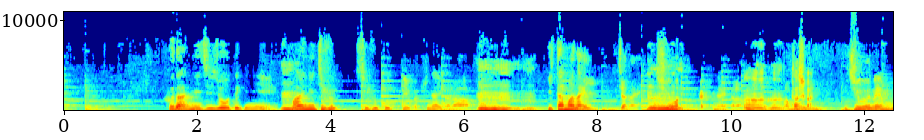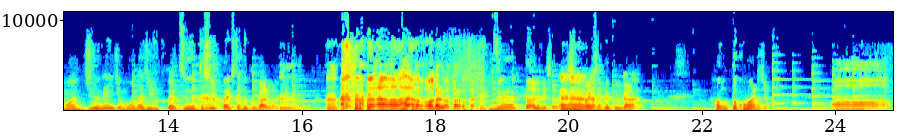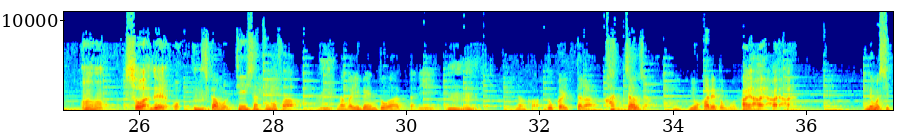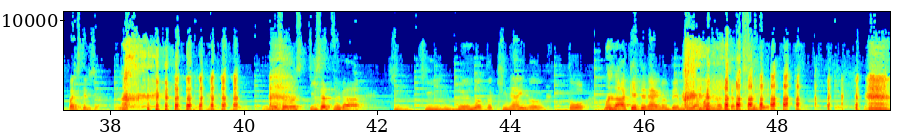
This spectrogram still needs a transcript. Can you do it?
普段日常的にうん毎日ふ私服っていうか着ないから、うんうんうん傷まないじゃない？うんうん週末しか着ないから。うんうんうんまあ確かに、10年も10年以上も同じ服がずっと失敗した服があるわけ。うんうん ああわかるわかるわかるずーっとあるでしょ、うん失敗した服が。ほんと困るじゃん。ああ、うん。そうやねうん。しかも T シャツもさ、うんなんかイベントがあったり、うんうん。なんかどっか行ったら買っちゃうじゃん。良かれと思って。はいはいはいはい。でも失敗してるじゃん。で、その T シャツが着着るのと着ないのと、まだ開けてないので、もう山になっちゃってて、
